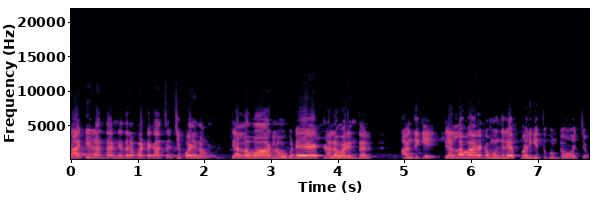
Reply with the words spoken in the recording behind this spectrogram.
రాత్రిరంతా నిద్ర పట్టగా చచ్చిపోయినాం. తెల్లవారులు ఒకటే కలవరింతలు. అందుకే తెల్లవారక ముందులే పరిగెత్తుకుంటూ వచ్చాం.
